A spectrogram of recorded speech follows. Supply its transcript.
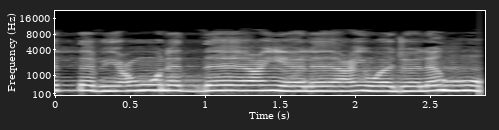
يتبعون الداعي لا عوج له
